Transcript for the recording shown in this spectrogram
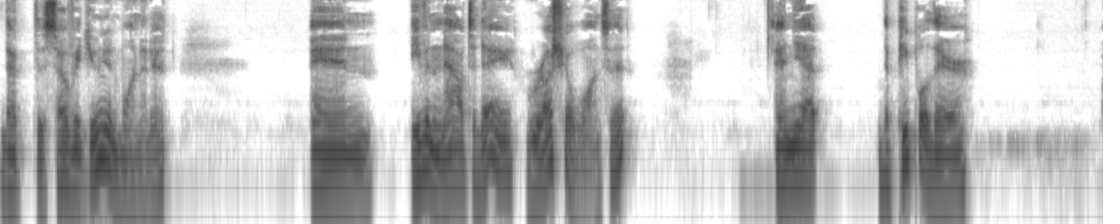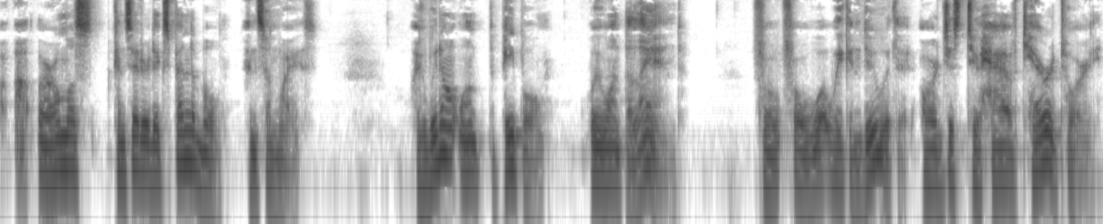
that the Soviet Union wanted it. And even now today, Russia wants it. And yet the people there are almost considered expendable in some ways. Like we don't want the people, we want the land for, for what we can do with it or just to have territory.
